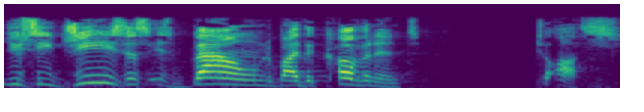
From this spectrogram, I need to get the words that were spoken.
You see, Jesus is bound by the covenant to us.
